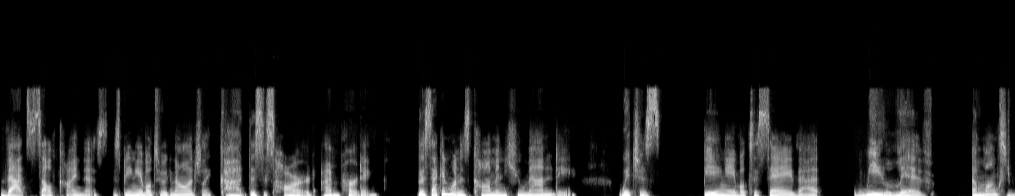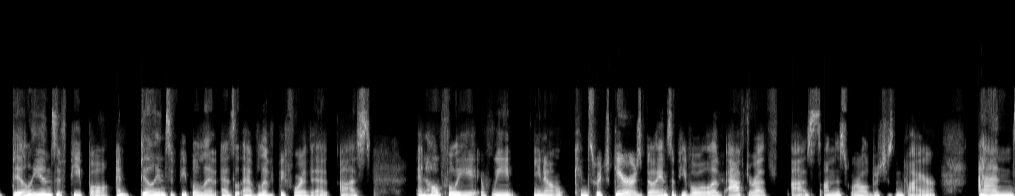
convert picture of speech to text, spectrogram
that's self kindness is being able to acknowledge, like, God, this is hard. I'm hurting. The second one is common humanity, which is being able to say that we live amongst billions of people and billions of people live have lived before the, us and hopefully if we you know can switch gears billions of people will live after us, us on this world which is in fire and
